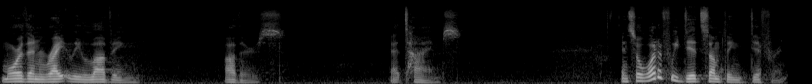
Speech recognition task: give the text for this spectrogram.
more than rightly loving others at times. And so, what if we did something different?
